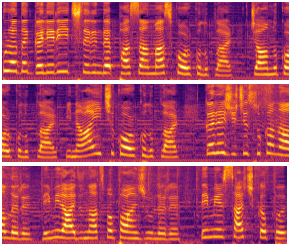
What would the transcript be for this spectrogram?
Burada galeri içlerinde paslanmaz korkuluklar, camlı korkuluklar, bina içi korkuluklar, garaj içi su kanalları, demir aydınlatma panjurları, demir saç kapı,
